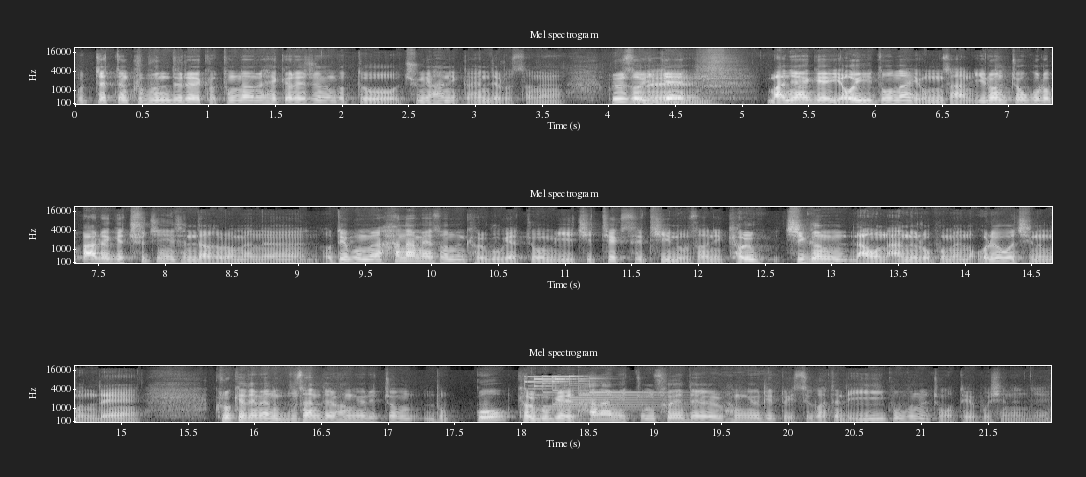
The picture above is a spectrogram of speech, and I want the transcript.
어쨌든 그분들의 교통난을 해결해 주는 것도 중요하니까 현재로서는 그래서 네. 이게 만약에 여의도나 용산 이런 쪽으로 빠르게 추진이 된다 그러면은 어떻게 보면 하남에서는 결국에 좀 이 GTX D 노선이 결 지금 나온 안으로 보면 어려워지는 건데 그렇게 되면 무산될 확률이 좀 높고 결국에 하남이 좀 소외될 확률이 또 있을 것 같은데 이 부분은 좀 어떻게 보시는지.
